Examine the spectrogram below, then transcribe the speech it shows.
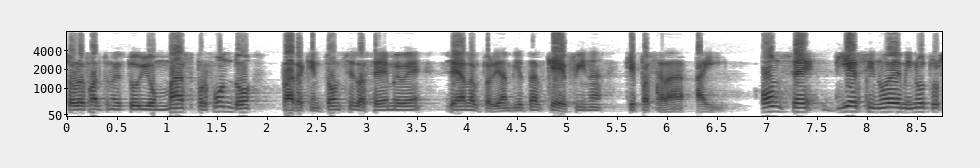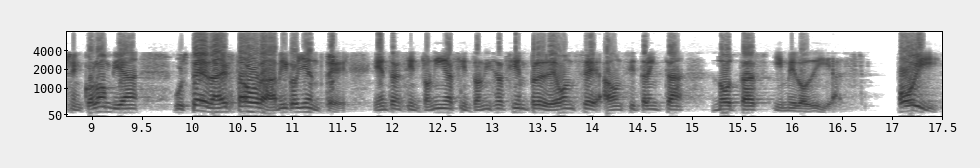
Solo falta un estudio más profundo para que entonces la CMB sea la autoridad ambiental que defina qué pasará ahí. 11, 19 minutos en Colombia. Usted a esta hora, amigo oyente, entra en sintonía, sintoniza siempre de 11 a 11 y 30 notas y melodías. Hoy,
